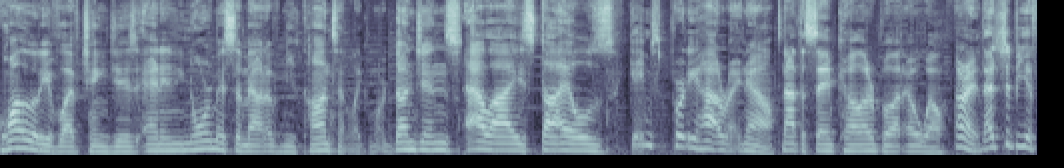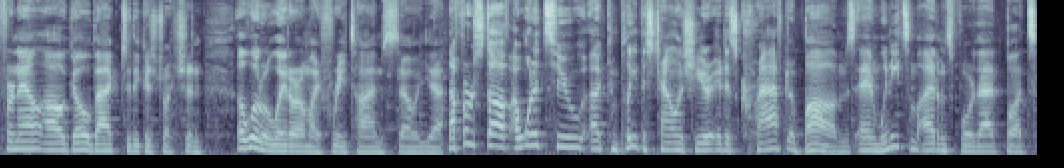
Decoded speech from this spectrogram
quality of life changes, and an enormous amount of new content like more dungeons, allies, styles. Game's pretty hot right now. It's not the same color, but oh well. Alright, that should be it for now. I'll go back to the construction a little later on my free time, so yeah. Now first off, I wanted to uh, complete this challenge here. It is craft bombs, and we need some items for that that, but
